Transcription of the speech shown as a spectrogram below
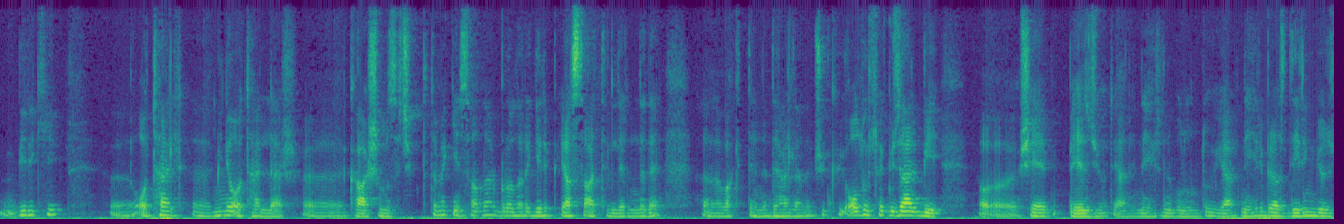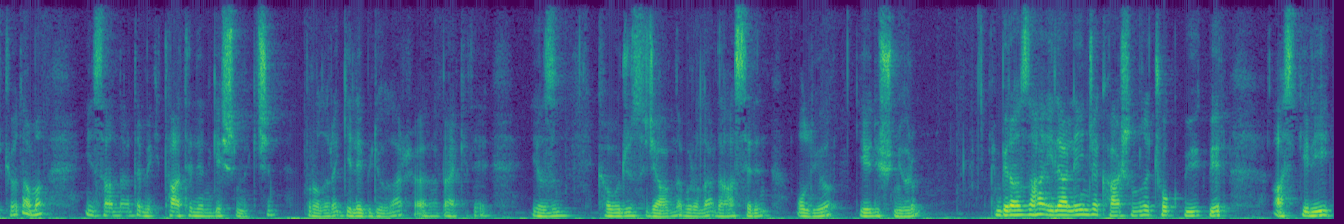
bir iki e, otel, e, mini oteller karşımıza çıktı. Demek ki insanlar buralara gelip yaz tatillerinde de vakitlerini değerlendiriyor. Çünkü oldukça güzel bir şeye benziyordu. Yani nehrin bulunduğu yer. Nehir biraz derin gözüküyordu ama insanlar demek ki tatillerini geçirmek için buralara gelebiliyorlar. Belki de yazın kavurucu sıcağında buralar daha serin oluyor diye düşünüyorum. Biraz daha ilerleyince karşımıza çok büyük bir askeri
